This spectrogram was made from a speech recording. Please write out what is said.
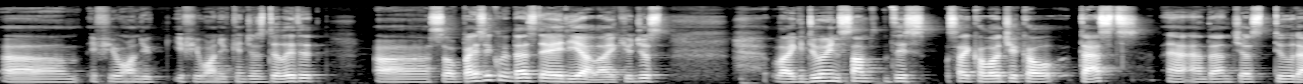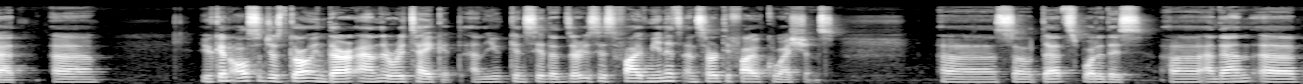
Um, if you want, you if you want, you can just delete it. Uh, so basically, that's the idea. Like you just like doing some these psychological tests uh, and then just do that. Uh, you can also just go in there and retake it, and you can see that there is this five minutes and thirty five questions. Uh, so that's what it is. Uh, and then, uh,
